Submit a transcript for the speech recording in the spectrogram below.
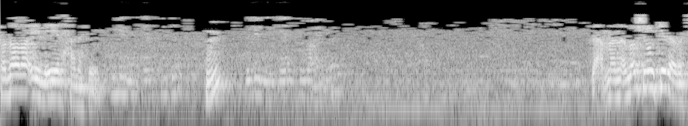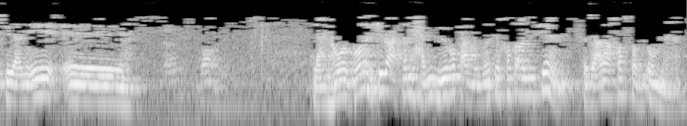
فده رأي الايه الحنفية؟ هم؟ لا ما نقدرش نقول كده بس يعني إيه, إيه يعني هو الظاهر كده عشان الحديث دي رفع عن امات الخطأ والنسيان فجعلها خاصة بالأمة. يعني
